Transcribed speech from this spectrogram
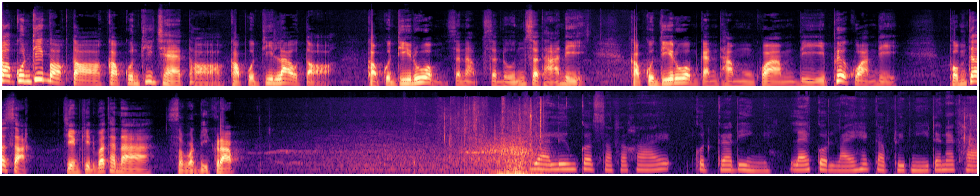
ขอบคุณที่บอกต่อ ขอบคุณที่แชร์ต่อ ขอบคุณที่เล่าต่อ ขอบคุณที่ร่วมสนับสนุนสถานี ขอบคุณที่ร่วมกันทำความดีเพื่อความดี ผมเทดศักดิ์เจียมกิจวัฒนา สวัสดีครับ อย่าลืมกด subscribe กดกระดิ่ง และกดไลค์ให้กับคลิปนี้ด้วยนะคะ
